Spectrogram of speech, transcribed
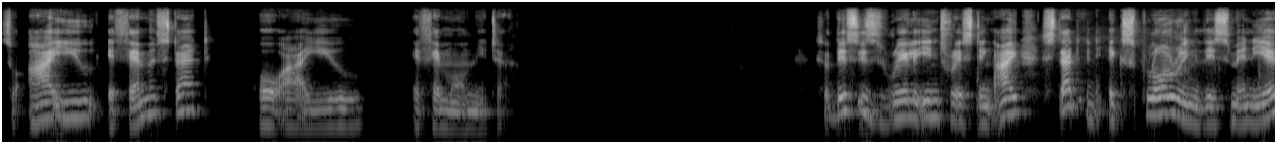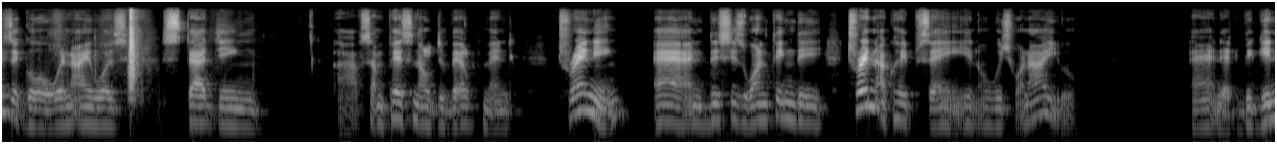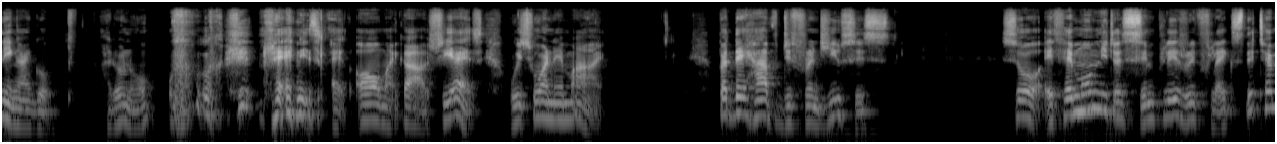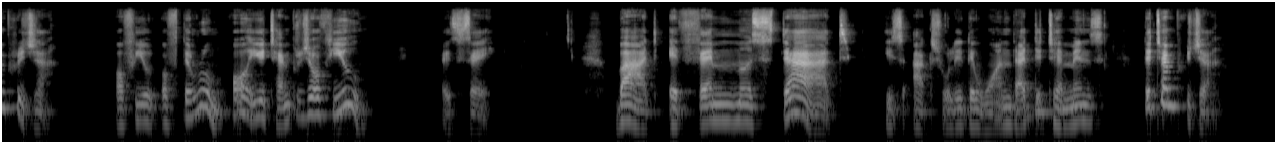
So are you a thermostat or are you a thermometer? So this is really interesting. I started exploring this many years ago when I was studying uh, some personal development training. And this is one thing the trainer kept saying, you know, which one are you? And at beginning, I go, I don't know. then it's like, oh my gosh, yes, which one am I? But they have different uses. So a thermometer simply reflects the temperature of you of the room or your temperature of you, let's say. But a thermostat is actually the one that determines the temperature.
